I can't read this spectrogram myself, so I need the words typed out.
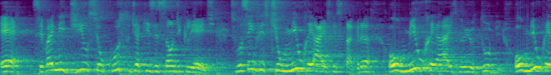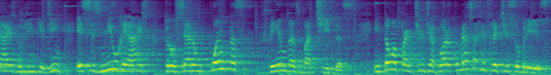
É, você vai medir o seu custo de aquisição de cliente. Se você investiu mil reais no Instagram, ou mil reais no YouTube, ou mil reais no LinkedIn, esses mil reais trouxeram quantas vendas batidas? Então, a partir de agora, começa a refletir sobre isso.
